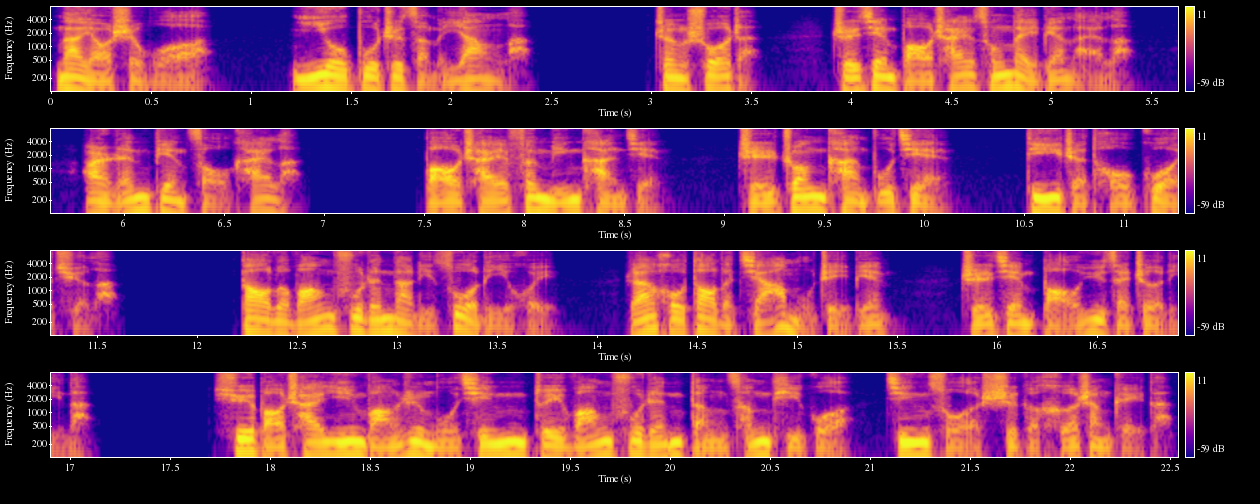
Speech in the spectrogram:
那要是我，你又不知怎么样了。”正说着，只见宝钗从那边来了，二人便走开了。宝钗分明看见，只装看不见，低着头过去了。到了王夫人那里坐了一回，然后到了贾母这边，只见宝玉在这里呢。薛宝钗因往日母亲对王夫人等曾提过金锁是个和尚给的，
